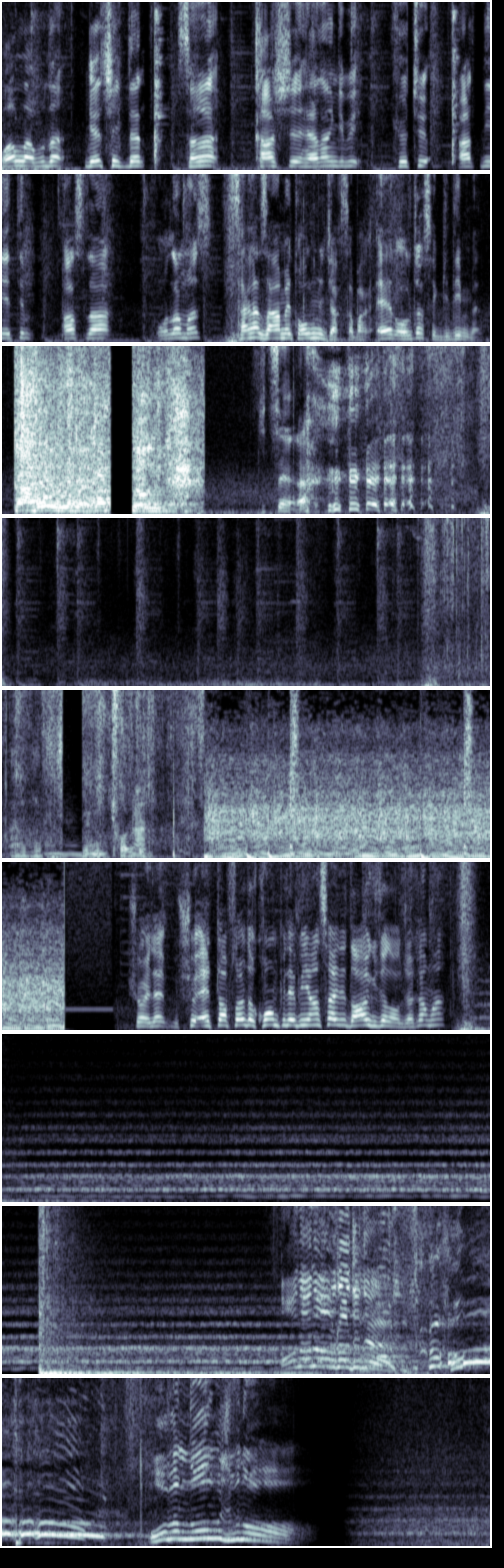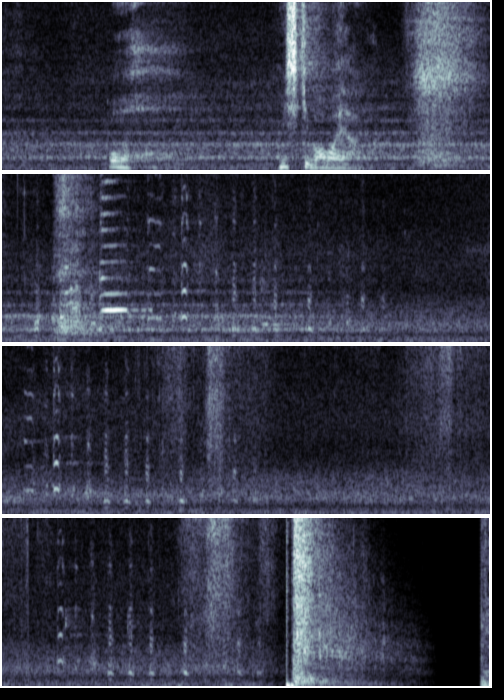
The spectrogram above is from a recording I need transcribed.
Vallahi burada gerçekten sana karşı herhangi bir kötü art niyetim asla olamaz. Sana zahmet olmayacaksa bak eğer olacaksa gideyim ben. Gitsene ya. Anasını çocuğum. Şöyle şu etrafları da komple bir yansaydı daha güzel olacak ama Ananı avradını! Oğlum ne olmuş buna? Oh. Mis gibi hava ya.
